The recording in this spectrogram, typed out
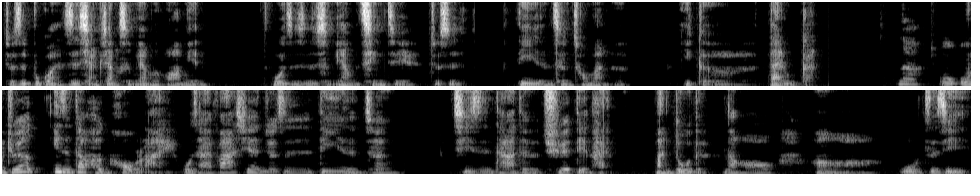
就是不管是想象什么样的画面，或者是什么样的情节，就是第一人称充满了一个代入感。那我我觉得一直到很后来，我才发现，就是第一人称其实它的缺点还蛮多的。然后，呃，我自己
